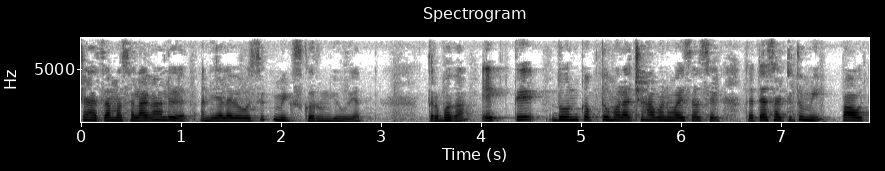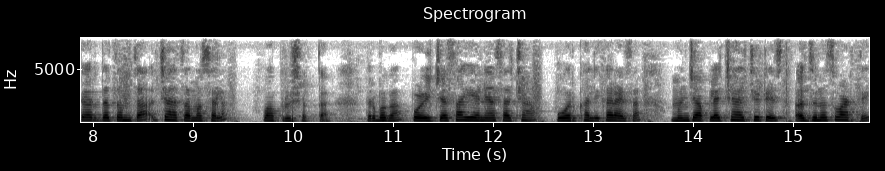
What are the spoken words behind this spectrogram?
चहाचा मसाला घालूयात आणि याला व्यवस्थित मिक्स करून घेऊयात. तर बघा एक ते दोन कप तुम्हाला चहा बनवायचा असेल तर त्यासाठी तुम्ही पाव ते अर्धा चमचा चहाचा मसाला वापरू शकता. तर बघा पोळीच्या साह्याने असा चहा वर खाली करायचा म्हणजे आपल्या चहाची टेस्ट अजूनच वाढते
